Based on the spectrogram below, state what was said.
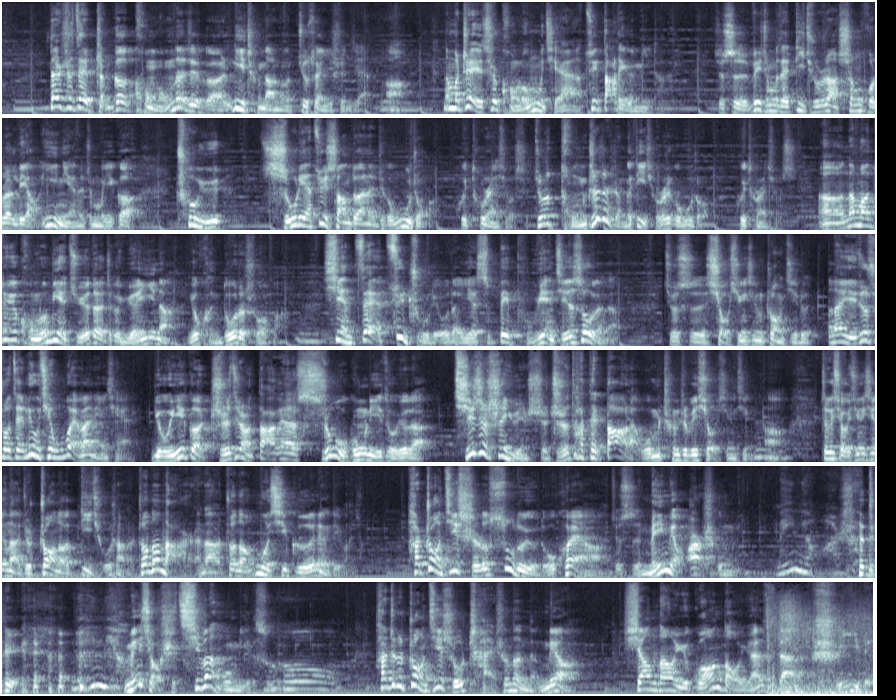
但是在整个恐龙的这个历程当中，就算一瞬间啊。那么这也是恐龙目前最大的一个谜团。就是为什么在地球上生活了两亿年的这么一个处于食物链最上端的这个物种啊，会突然消失？就是统治着整个地球这个物种会突然消失？嗯，那么对于恐龙灭绝的这个原因呢，有很多的说法。现在最主流的也是被普遍接受的呢，就是小行星撞击论。那也就是说，在六千五百万年前，有一个直径大概十五公里左右的。其实是陨石，只是它太大了，我们称之为小行星啊。这个小行星呢，就撞到地球上了，撞到哪儿了呢？撞到墨西哥那个地方去了。它撞击时的速度有多快啊？就是每秒二十公里。每秒二十？对，每秒每小时七万公里的速度。哦。它这个撞击时候产生的能量，相当于广岛原子弹的十亿倍。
